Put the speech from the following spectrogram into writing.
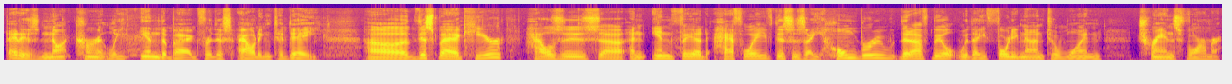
That is not currently in the bag for this outing today. Uh, this bag here houses uh, an end-fed half-wave. This is a homebrew that I've built with a 49 to 1 transformer.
